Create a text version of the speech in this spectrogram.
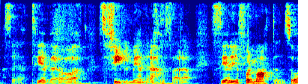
vad säger jag, tv och film menar jag, så här, serieformaten så.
